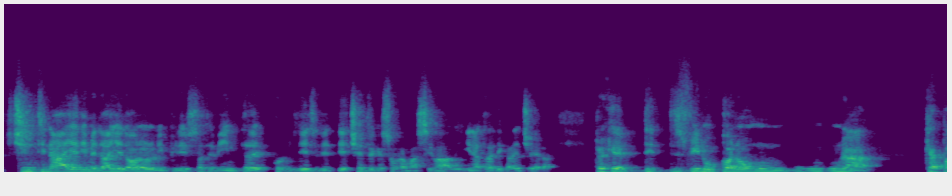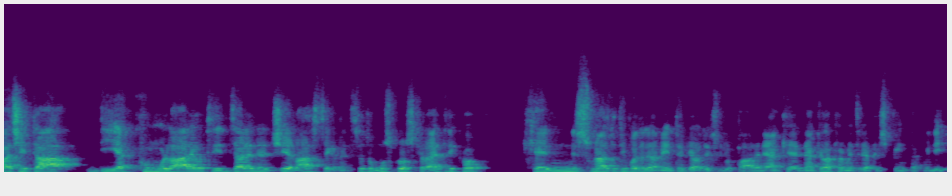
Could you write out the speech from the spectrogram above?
Centinaia di medaglie d'oro alle Olimpiadi sono state vinte con l'utilizzo di, di eccentriche sovramassimali in atletica leggera, perché di, sviluppano un, un, una capacità di accumulare e utilizzare energia elastica nel tessuto muscolo-scheletrico che nessun altro tipo di allenamento è in grado di sviluppare, neanche, neanche la pliometria più spinta. Quindi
